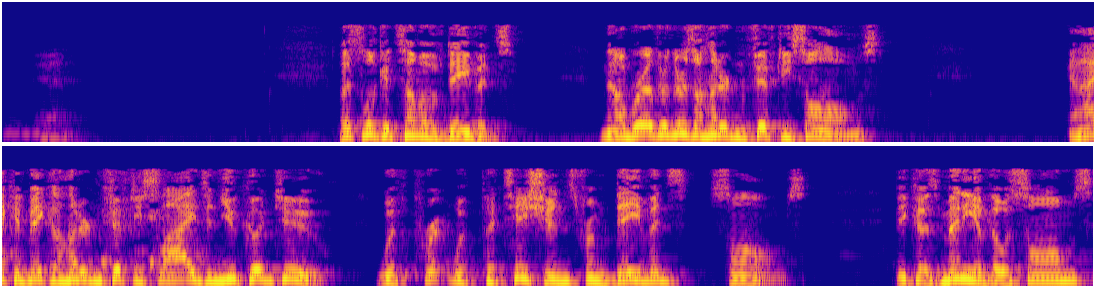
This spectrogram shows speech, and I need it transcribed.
Amen. Let's look at some of David's. Now brethren, there's 150 Psalms. And I could make 150 slides and you could too with, with petitions from David's Psalms. Because many of those Psalms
